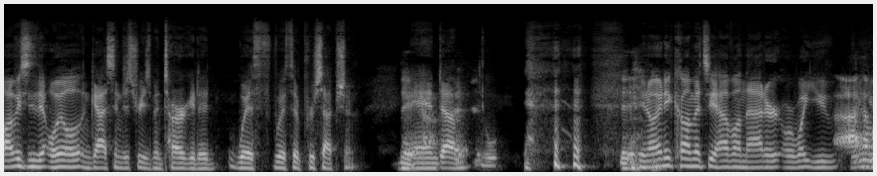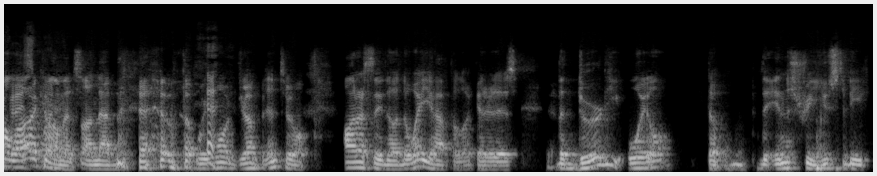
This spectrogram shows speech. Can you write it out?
obviously the oil and gas industry has been targeted with with a perception, they and. You know, any comments you have on that, or, or what you? What I have you a lot of comments on that, but we won't jump into them. Honestly, though, the way you have to look at it is the dirty oil the, the industry used to be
